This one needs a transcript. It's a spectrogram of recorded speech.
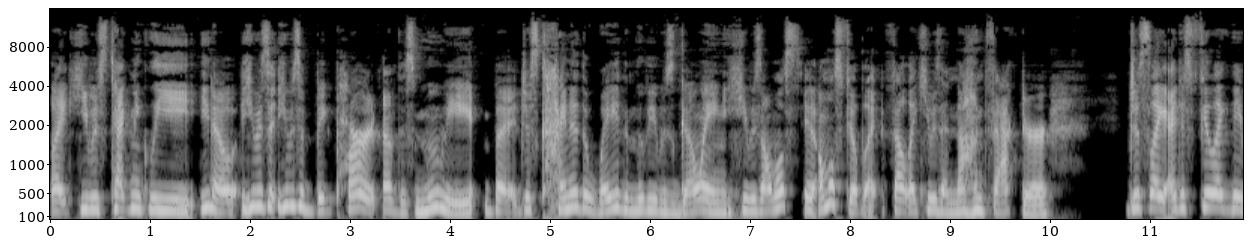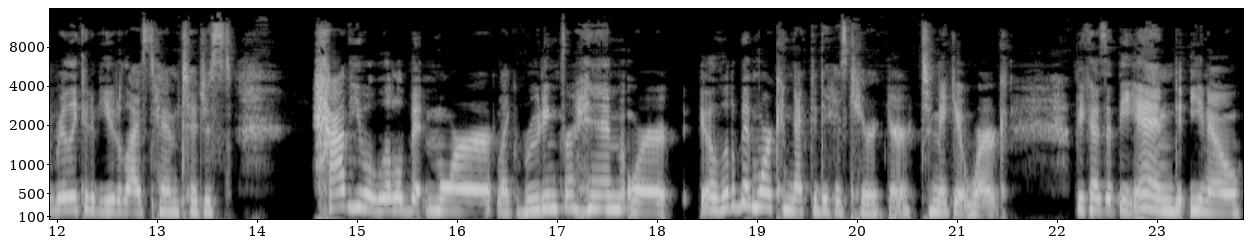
Like he was technically, you know, he was he was a big part of this movie, but just kind of the way the movie was going, he was almost it almost felt like felt like he was a non-factor. Just like I just feel like they really could have utilized him to just have you a little bit more like rooting for him or a little bit more connected to his character to make it work. Because at the end, you know,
